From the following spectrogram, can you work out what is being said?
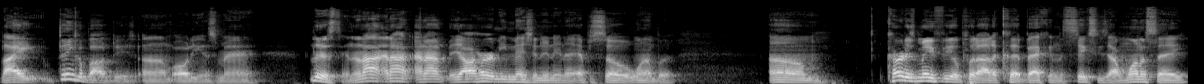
Like, think about this, um, audience, man. Listen, and I and I and I y'all heard me mention it in episode one, but um Curtis Mayfield put out a cut back in the 60s, I wanna say,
